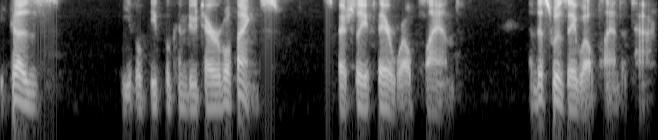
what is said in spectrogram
because evil people can do terrible things, especially if they're well planned. And this was a well planned attack.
